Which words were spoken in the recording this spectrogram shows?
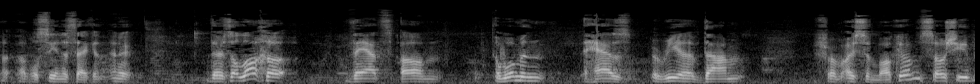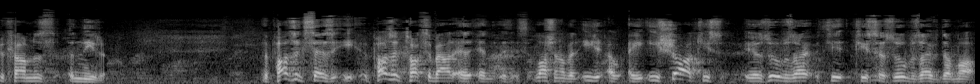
uh, we'll see in a second. Anyway, there's a lacha that um, a woman has a riyah of dam from Oisim so she becomes a nida. The pasuk says, pasuk talks about uh, uh, in lashon of an a isha ki yazuv zayv dama,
